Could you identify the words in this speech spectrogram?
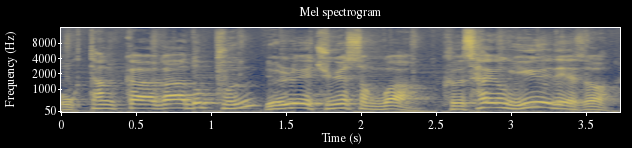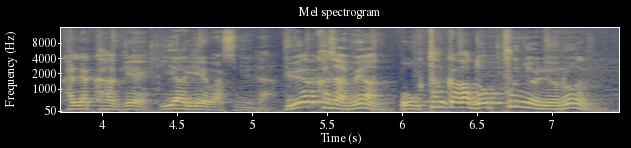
옥탄가가 높은 연료의 중요성과 그 사용 이유에 대해서 간략하게 이야기해 봤습니다. 요약하자면 옥탄가가 높은 연료는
